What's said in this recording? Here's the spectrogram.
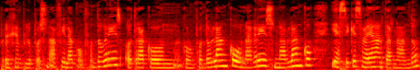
Por ejemplo, pues una fila con fondo gris, otra con, con fondo blanco, una gris, una blanco, y así que se vayan alternando.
